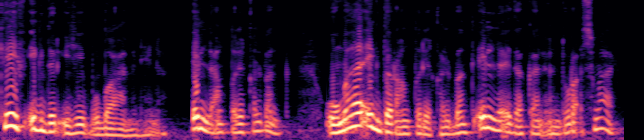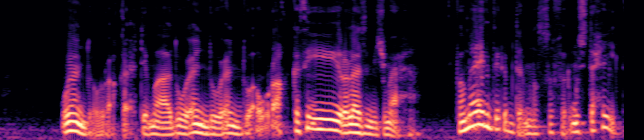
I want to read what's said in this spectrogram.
كيف يقدر يجيب بضاعة من هنا؟ إلا عن طريق البنك. وما يقدر عن طريق البنك إلا إذا كان عنده رأس مال وعنده أوراق اعتماد وعنده وعنده أوراق كثيرة لازم يجمعها. فما يقدر يبدأ من الصفر مستحيل.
